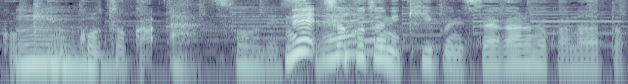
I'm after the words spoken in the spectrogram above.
こう健康とか、うん、あそうですね、ね、そういうことにキープにつながるのかなと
